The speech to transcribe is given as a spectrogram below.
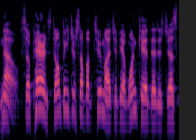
No. So, parents, don't beat yourself up too much if you have one kid that is just,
